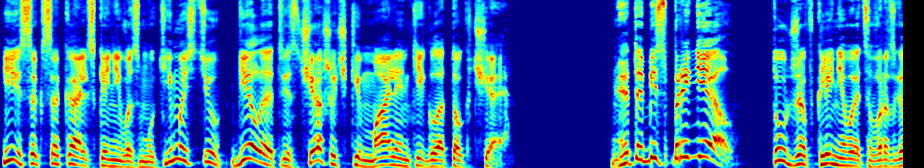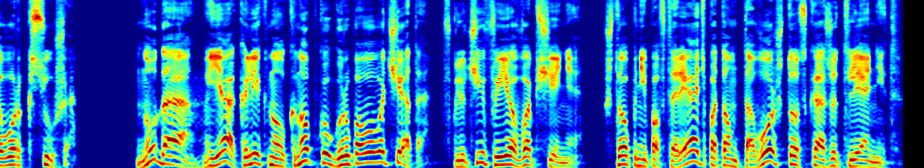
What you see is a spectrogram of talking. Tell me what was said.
и с аксакальской невозмутимостью делает из чашечки маленький глоток чая. «Это беспредел!» — тут же вклинивается в разговор Ксюша. Ну да, я кликнул кнопку группового чата, включив ее в общение, чтоб не повторять потом того, что скажет Леонид.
